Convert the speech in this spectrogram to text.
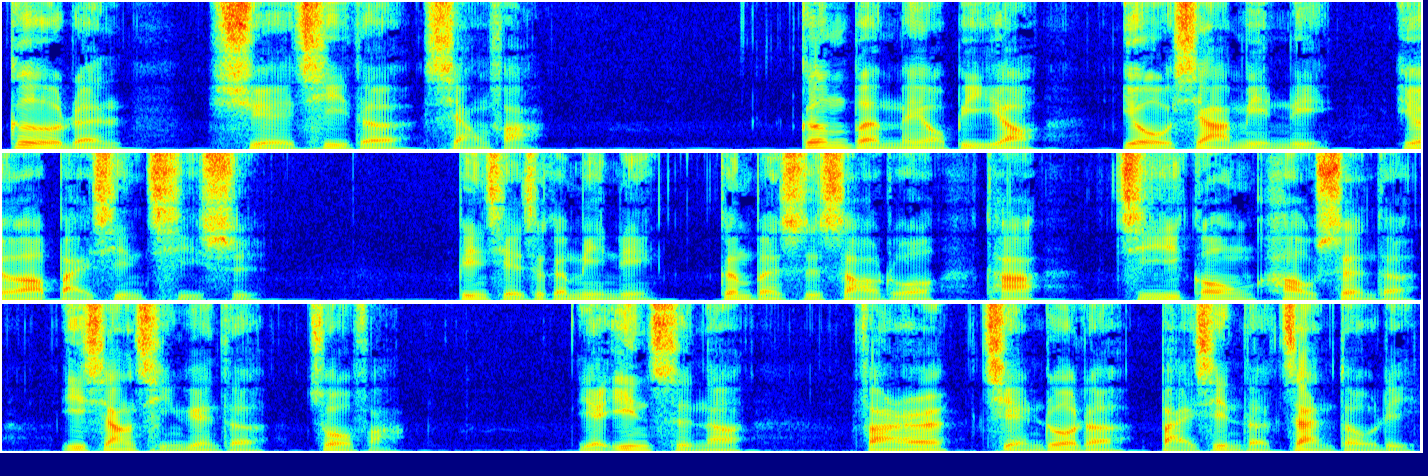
个人血气的想法，根本没有必要又下命令，又要百姓起誓，并且这个命令根本是扫罗他急功好胜的一厢情愿的做法，也因此呢，反而减弱了百姓的战斗力。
